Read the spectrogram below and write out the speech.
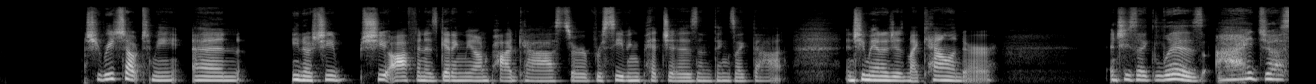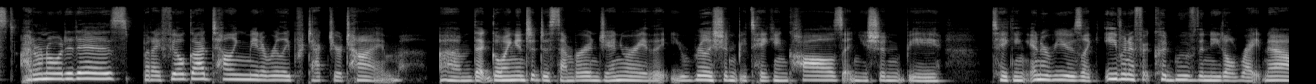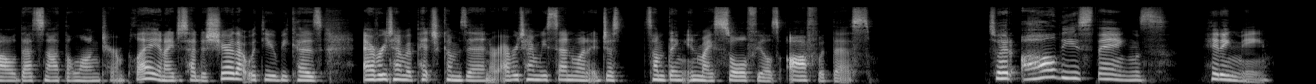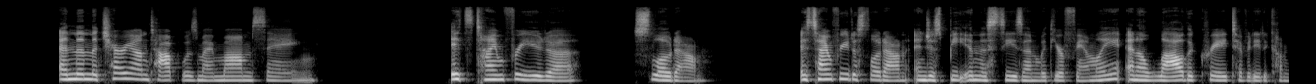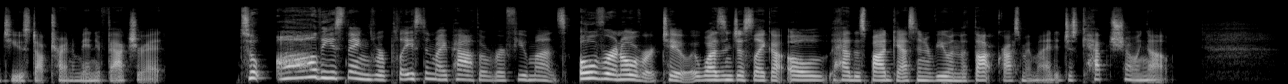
she reached out to me and you know, she she often is getting me on podcasts or receiving pitches and things like that. And she manages my calendar. And she's like, "Liz, I just I don't know what it is, but I feel God telling me to really protect your time um, that going into December and January that you really shouldn't be taking calls and you shouldn't be taking interviews like even if it could move the needle right now that's not the long-term play and I just had to share that with you because every time a pitch comes in or every time we send one it just something in my soul feels off with this. So I had all these things hitting me. And then the cherry on top was my mom saying, It's time for you to slow down. It's time for you to slow down and just be in this season with your family and allow the creativity to come to you. Stop trying to manufacture it. So, all these things were placed in my path over a few months, over and over, too. It wasn't just like, a, oh, had this podcast interview and the thought crossed my mind. It just kept showing up.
